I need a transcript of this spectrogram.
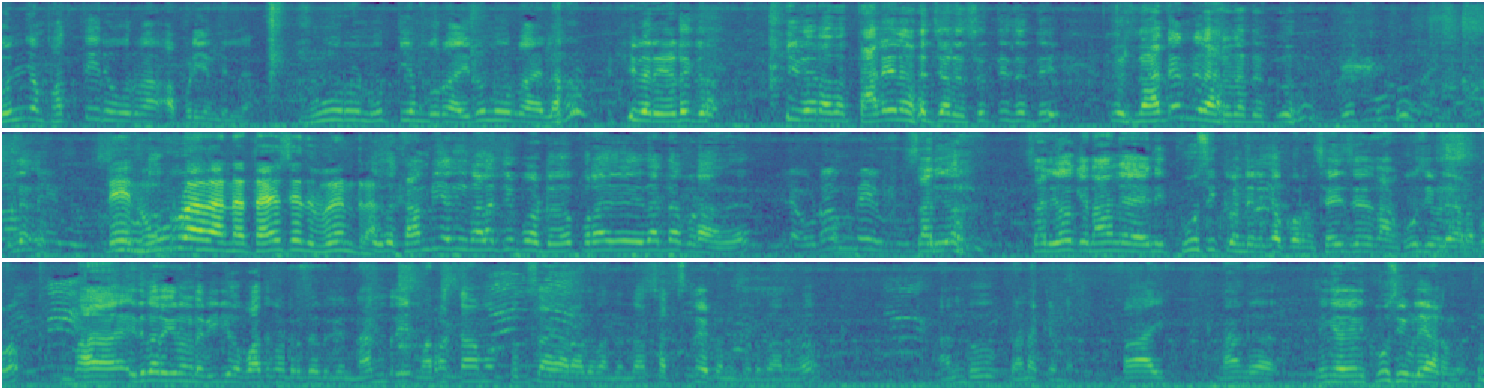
கொஞ்சம் பத்து இருபது ரூபா அப்படி என்று இல்லை. நூறு நூற்றி ஐம்பது ரூபா இருநூறுவா எல்லாம் இவர் எடுக்கும். இவர் அதை தலையில் வச்சு அதை சுற்றி சுற்றி நடுங்கிறாரு அது. இல்லை டேய் நூறுரூவா தான் தயவு செய்து வேண்டா இது கம்பியை நீ வளைச்சி போட்டு பிறகு இதட்ட கூடாது இல்ல உடம்பே சரி ஓ- சரி ஓகே நாங்க இனி கூசி கொண்டு இருக்க போறோம். சரி சரி நான் கூசி விளையாட போறோம். ஆஹ் இதுவரைக்கும் என்னோட வீடியோ பார்த்து கொண்டிருந்ததுக்கு நன்றி. மறக்காம புதுசா யாராவது வந்திருந்தா சப்ஸ்கிரைப் பண்ணி கொடுத்தாருங்க. அன்பு வணக்கம் பாய் நாங்க நீங்க இனி கூசி விளையாடணும்.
